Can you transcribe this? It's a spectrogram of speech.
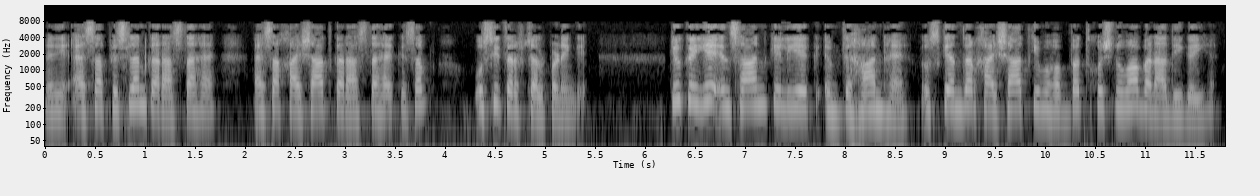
یعنی ایسا پھسلن کا راستہ ہے، ایسا خواہشات کا راستہ ہے کہ سب اسی طرف چل پڑیں گے۔ کیونکہ یہ انسان کے لیے ایک امتحان ہے۔ اس کے اندر خواہشات کی محبت خوشنما بنا دی گئی ہے۔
